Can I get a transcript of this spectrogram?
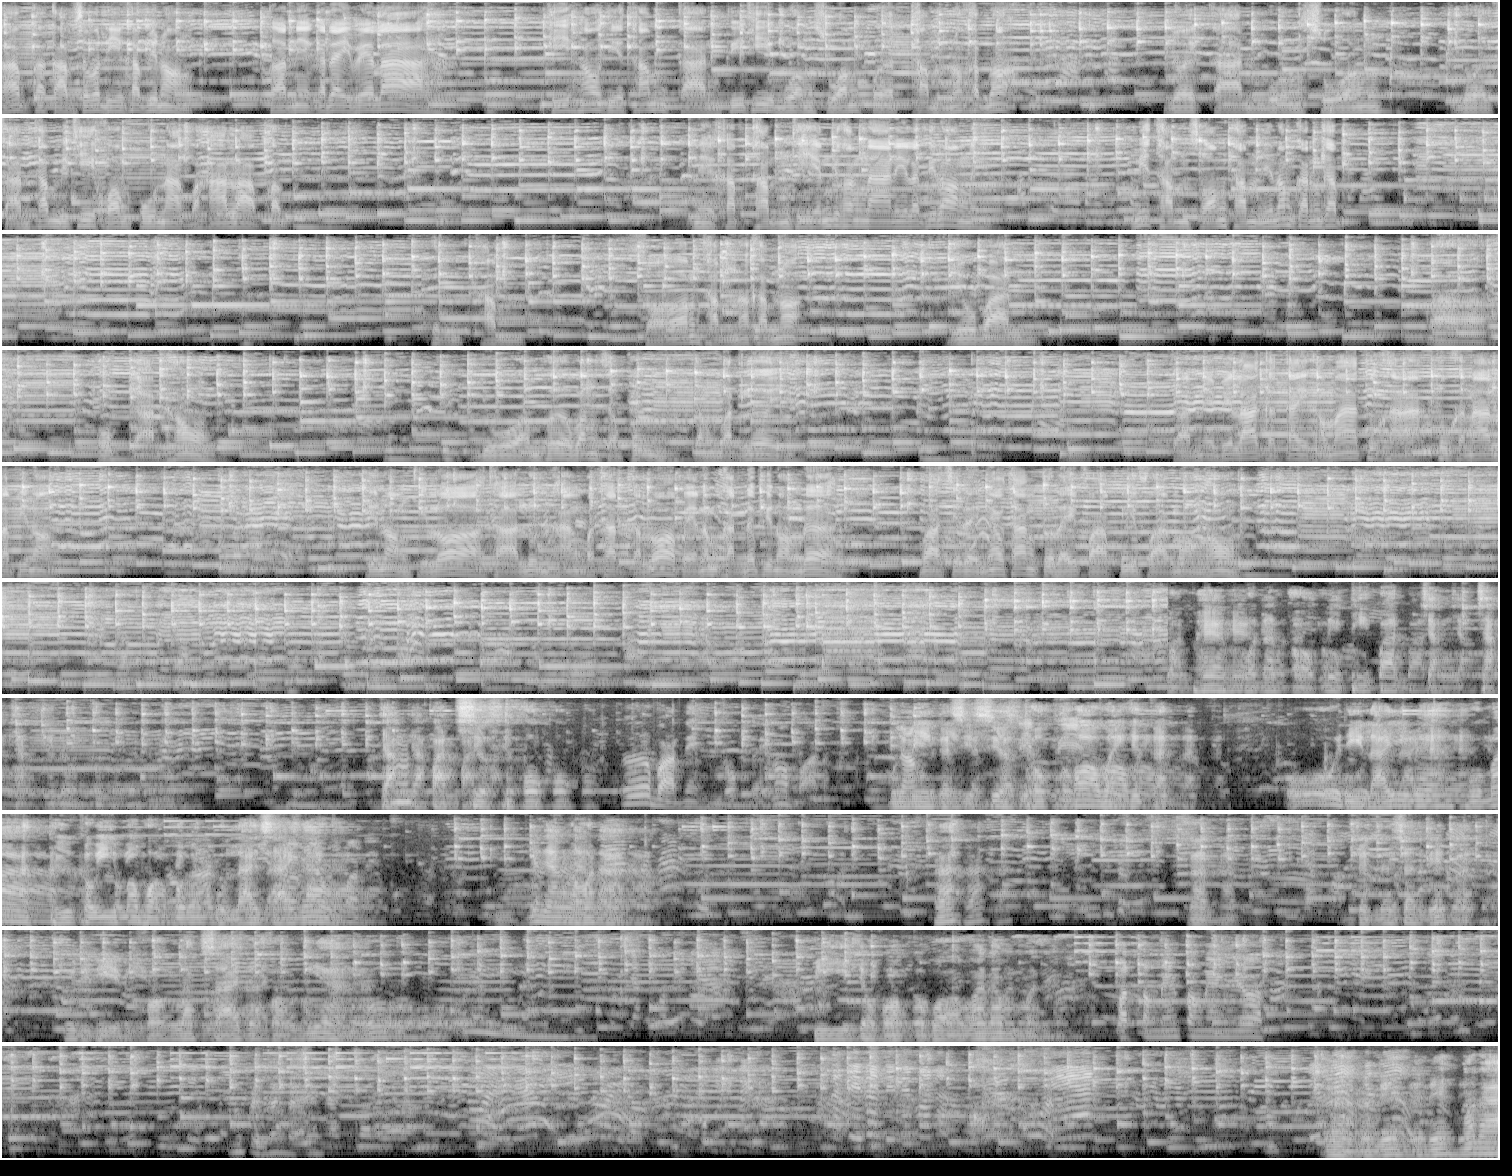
ครับกราบสวัสดีครับพี่น้อง ตอนนี้ก็ได้เวลา ที่เฮาที่ทำการพิธีบวงสรวงเปิดธรรมเนาะครับเนาะโดยการบวงสรวง โดยการทำพิธีของปูนาคมหาลาภครับนี่ครับธรรมที่เห็นอยู่ข้างหน้านี่แหละพี่น้องนี่มีธรรมสองธรรมนี่น้ำกันครับเป็นธรรมสองธรรมนะครับเนาะ อยู่บ้านอ่าอกจานเฮาอยู่อำเภอวังสะพุงจังหวัดเลยตอนนี้เวลาก็ใกล้เข้ามาทุกคณะทุกคณะล้วพี่น้อง พี่น้องที่รอถ้ารุ่นหางประทัดก็รอไปน้ำกันเด้อพี่น้องเด้อว่าสิได้แนวทางตัวใดฝากพี่ฝากน้องเฮา นนั้นออกเลขที่บ้านจังจังจังอยู่เลยจังปั่นเสือกทกเออบาทนี่ตกใจเนาะบาทมือนี้ก็สิเสือกทกข้อไว้คือกัน โอ้ยดีหลายอีแม่ผู้มาถือเก้าอี้มาพร้อมจะมันบุญหลายสายเงาไม่นยังเหรอวะน่ะฮะนั่นเป็นเรื่องสั้นเล็กอะดูดีๆของรักษาเจ้าของเนี่ยโอ้ ปีเจ้าของก็บเอกมาน้ำมันปัดตองแนงตองแนงเยอะมันเป็นยังไงเออนั่นเนี่ยนั่นเนี่ยมานะ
